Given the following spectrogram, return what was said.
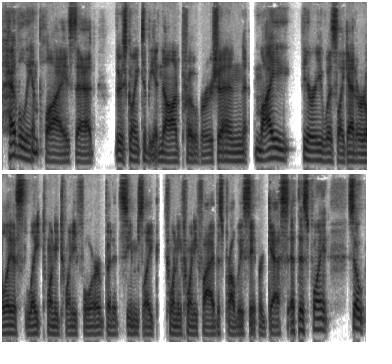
heavily implies that there's going to be a non-pro version. My theory was like at earliest late 2024, but it seems like 2025 is probably a safer guess at this point. So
